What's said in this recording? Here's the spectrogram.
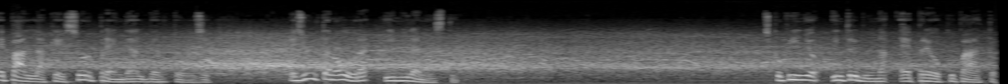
e palla che sorprende Albertosi. Esultano ora i milanisti. Scopigno in tribuna è preoccupato.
